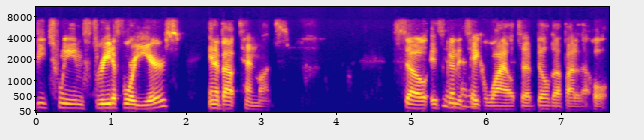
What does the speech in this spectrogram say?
between three to four years in about 10 months. So it's yeah, going to take a while to build up out of that hole.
